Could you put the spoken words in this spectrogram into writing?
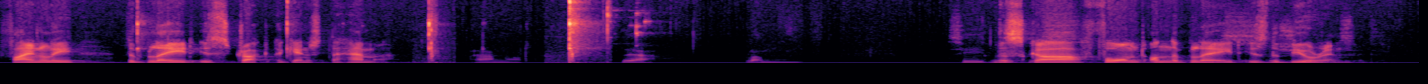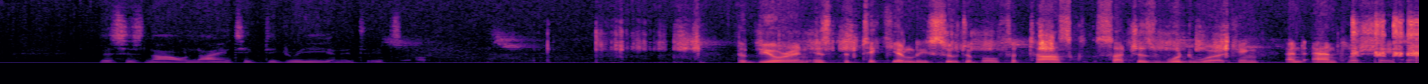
Finally, the blade is struck against the hammer. I'm not. There. Plum. See, it The scar formed on the blade is the burin. This is now 90 degree and it, it's up. The burin is particularly suitable for tasks such as woodworking and antler shaping.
